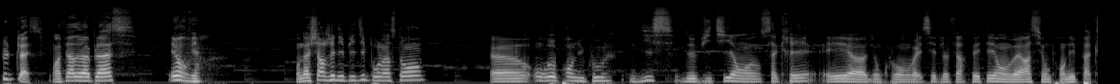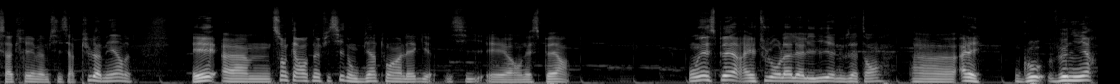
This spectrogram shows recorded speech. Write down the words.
plus de place. On va faire de la place et on revient. On a chargé des pity pour l'instant. Euh, on reprend du coup 10 de pity en sacré. Et donc on va essayer de le faire péter. On verra si on prend des packs sacrés, même si ça pue la merde. Et euh, 149 ici, donc bientôt un leg ici. Et on espère. On espère. Elle est toujours là, la Lily, elle nous attend. Euh, allez, go, venir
